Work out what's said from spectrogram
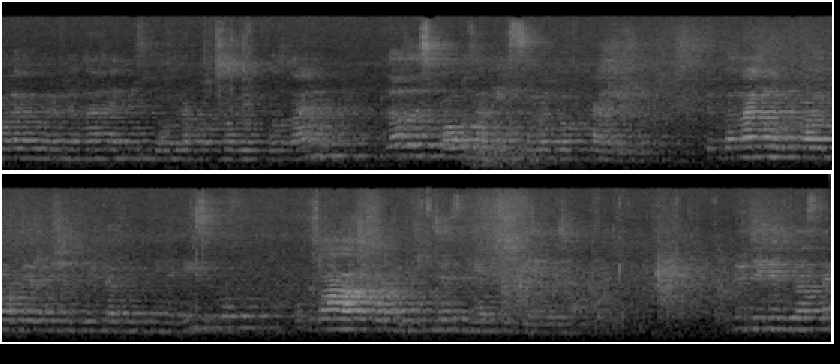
Kolegium Regionalnej Izby Obrachunkowej w Poznaniu do zespołu zamiejscowego w Kaliszu. Wykonanie uchwały powierza się wójtowi w życie z dniem przyjęcia. W dniu 19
